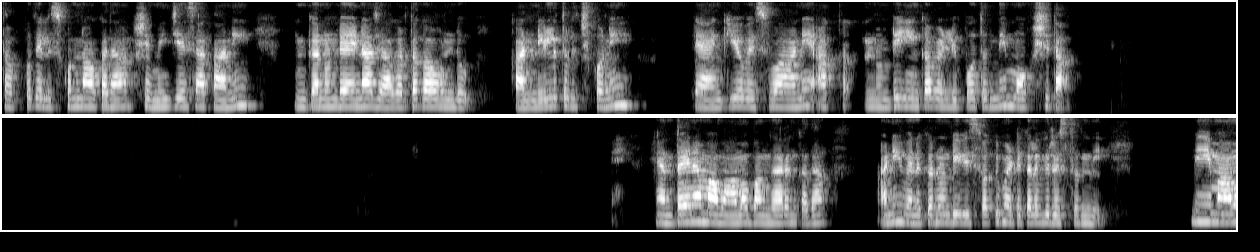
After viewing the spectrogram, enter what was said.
తప్పు తెలుసుకున్నావు కదా క్షమించేశా కానీ ఇంక నుండి అయినా జాగ్రత్తగా ఉండు. కన్నీళ్ళు తుడుచుకొని థ్యాంక్ యూ విశ్వ అని అక్క నుండి ఇంకా వెళ్ళిపోతుంది మోక్షిత. ఎంతైనా మా మామ బంగారం కదా అని వెనుక నుండి విశ్వకి మెటికలు విరుస్తుంది. మీ మామ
